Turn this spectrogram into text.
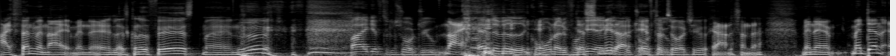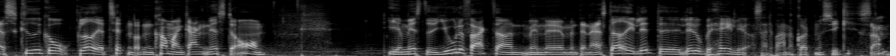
Ej, fandme nej, men uh, lad os gå ned og fest, man. Bare ikke efter 22. nej. Alle ved, corona det fungerer smitter ikke efter 22. efter 22. Ja, det er sådan der. Men, øh, men den er skidegod. Glæder jeg til den, og den kommer en gang næste år. I har mistet julefaktoren, men, øh, men den er stadig lidt, øh, lidt ubehagelig, og så er det bare noget godt musik. Så Mm.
